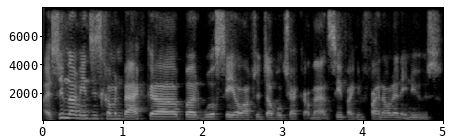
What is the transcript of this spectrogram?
I assume that means he's coming back, uh, but we'll see. I'll have to double check on that and see if I can find out any news.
